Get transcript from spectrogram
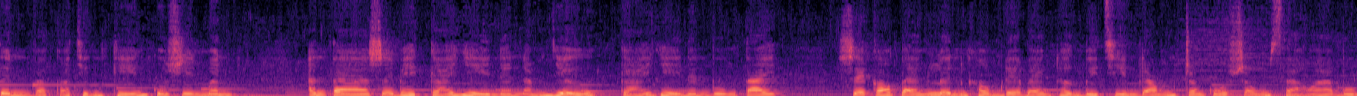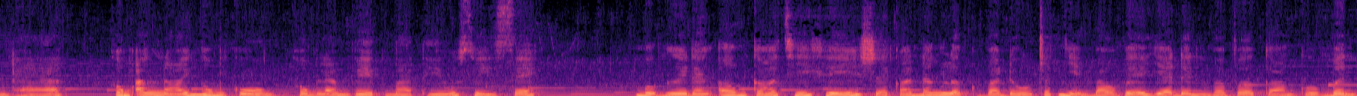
tin và có chính kiến của riêng mình anh ta sẽ biết cái gì nên nắm giữ, cái gì nên buông tay. Sẽ có bản lĩnh không để bản thân bị chìm đắm trong cuộc sống xa hoa buông thả. Không ăn nói ngông cuồng, không làm việc mà thiếu suy xét. Một người đàn ông có chí khí sẽ có năng lực và đủ trách nhiệm bảo vệ gia đình và vợ con của mình.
